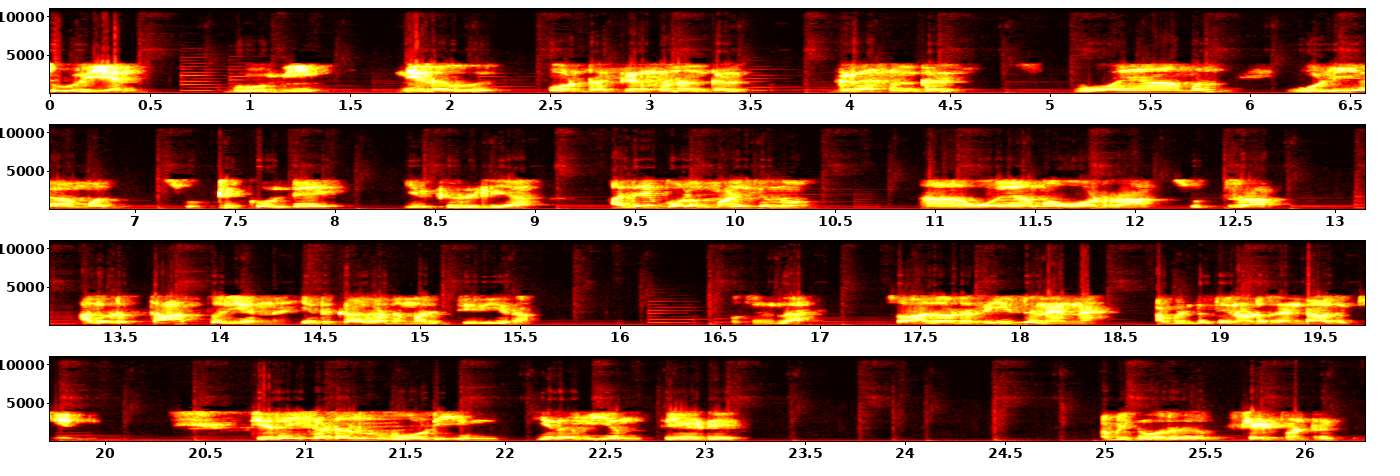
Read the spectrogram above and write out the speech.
சூரியன் பூமி நிலவு போன்ற கிரகணங்கள் கிரகங்கள் ஓயாமல் ஒளியாமல் சுற்றி கொண்டே இருக்குது இல்லையா? அதே போல மனிதனும் ஆஹ், ஓயாம ஓடுறான் சுற்றுறான். அதோட தாற்பயம் என்ன? எதுக்காக அந்த மாதிரி திரியறான்? ஓகேங்களா? சோ அதோட ரீசன் என்ன? அப்படின்றது என்னோட ரெண்டாவது கேள்வி. திரைகடல் ஓடியும் திரவியம் தேடு அப்படின்னு ஒரு ஸ்டேட்மெண்ட் இருக்கு.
